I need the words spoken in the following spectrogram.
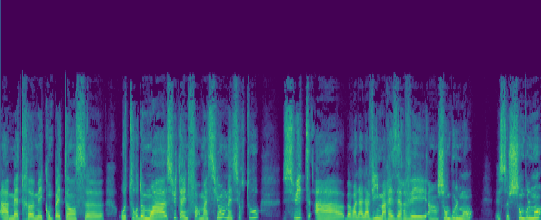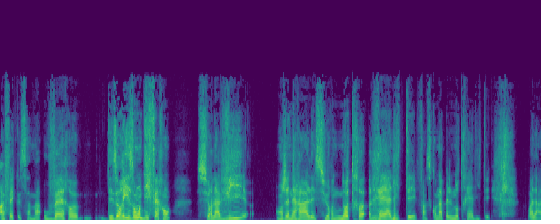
à mettre mes compétences autour de moi suite à une formation, mais surtout suite à, ben voilà, la vie m'a réservé un chamboulement. Et ce chamboulement a fait que ça m'a ouvert euh, des horizons différents sur la vie en général et sur notre réalité, enfin ce qu'on appelle notre réalité. Voilà,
